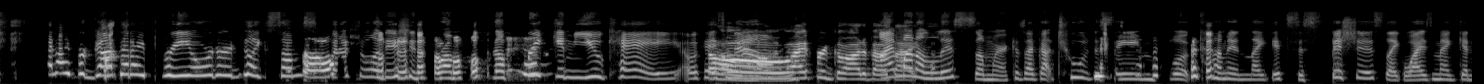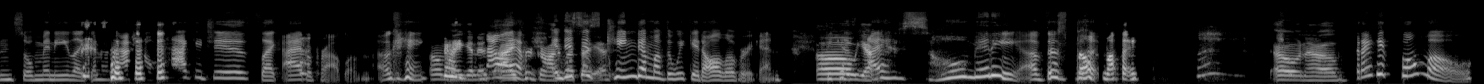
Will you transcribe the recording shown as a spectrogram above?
shipped. And I forgot that I pre-ordered like some Oh, special edition from the freaking UK. Okay, so Oh, I forgot about I'm that. on a list somewhere because I've got two of the same book coming. Like it's suspicious. Like why is Meg getting so many like international packages? Like I have a problem. Okay. Oh my goodness, Now I, I forgot and this is. Kingdom of the Wicked all over again. Oh yeah. I have so many of those Oh books, my. Oh no. but I get FOMO.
